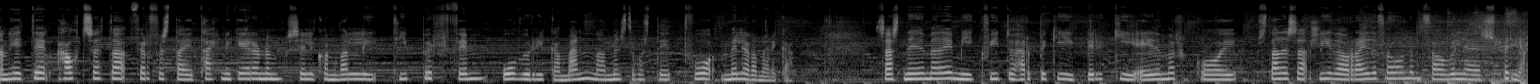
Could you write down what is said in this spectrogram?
Hann hittir háttsetta fjárfesta í tæknigeiranum Silicon Valley týpur 5 ofurríka menn að minnstakosti 2 miljardamærika. Sest niður með þeim í kvítu herbyggi í byrgi í Eidumörk og í staðis að hlýða á ræðu frá honum þá vilja þeir spyrja.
